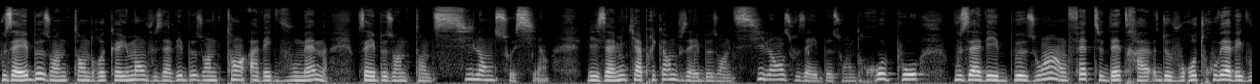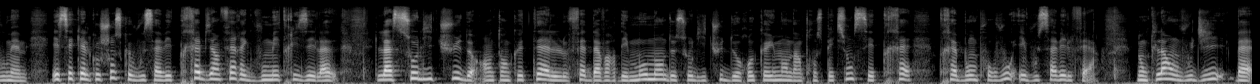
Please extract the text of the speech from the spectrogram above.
Vous avez besoin de temps de recueillement, vous avez besoin de temps avec vous-même, vous avez besoin de temps de silence aussi. Hein. Les amis Capricorne, vous avez besoin de silence, vous avez besoin de repos, vous avez besoin en fait d'être, de vous retrouver avec vous-même. Et c'est quelque chose que vous savez très bien faire et que vous maîtrisez. La, la solitude en tant que telle, le fait d'avoir des moments de solitude, de recueillement, d'introspection, c'est très très bon pour vous et vous savez le faire. Donc là, on vous dit, ben,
